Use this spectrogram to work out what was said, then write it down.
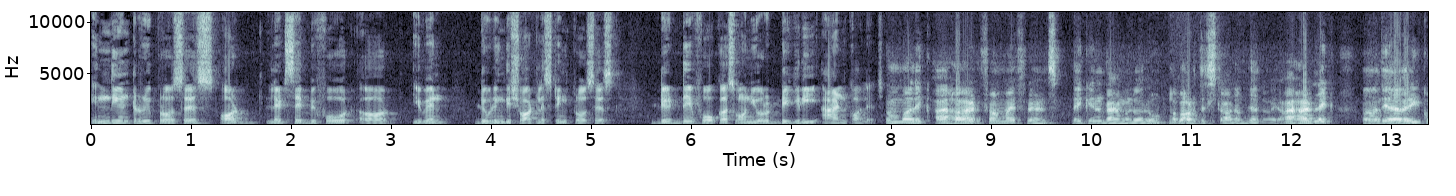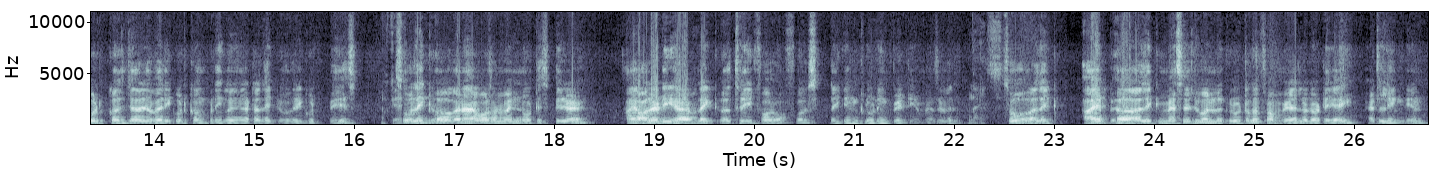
in the interview process, or let's say before or even during the shortlisting process, did they focus on your degree and college? From uh, like I heard from my friends like in Bangalore about this startup Yellow.ai. I heard like uh, they are a very good culture, a very good company going at a like a very good pace. Okay. So like uh, when I was on my notice period, I already have like uh, three four offers like including Paytm as well. Nice. So uh, like I uh, like messaged one recruiter from Yellow.ai at LinkedIn.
